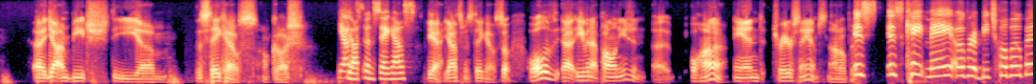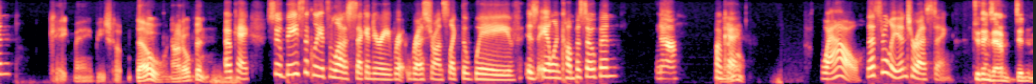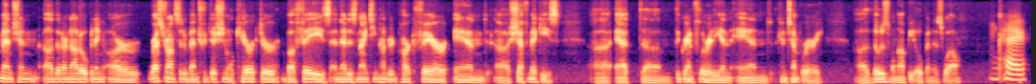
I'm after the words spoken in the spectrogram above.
At Yacht Beach, the um, the steakhouse. Oh gosh, Yachtsman Steakhouse. Yeah, Yachtsman Steakhouse. So all of uh, even at Polynesian, uh, Ohana and Trader Sam's not open. Is is Cape May over at Beach Club open? Cape May Beach Club. No, not open. Okay, so basically, it's a lot of secondary re- restaurants like the Wave. Is Ale and Compass open? No. Okay. No. Wow, that's really interesting. Two things Adam didn't mention uh, that are not opening are restaurants that have been traditional character buffets, and that is 1900 Park Fare and uh, Chef Mickey's uh, at um, the Grand Floridian and Contemporary. Uh, those will not be open as well. Okay.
